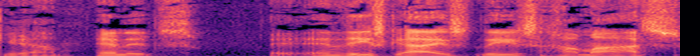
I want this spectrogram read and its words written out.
Yeah, and it's and these guys, these Hamas,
